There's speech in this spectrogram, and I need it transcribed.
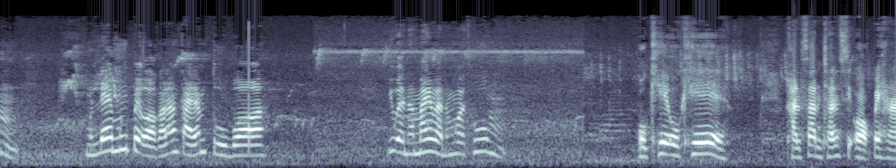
มเหมือนแร่มึงไปออกกำลังกายน้ำตูบออยู่อนามัยวันน้ำกระทุ่ม โอเคโอเคขันสั้นฉันสิออกไปหา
